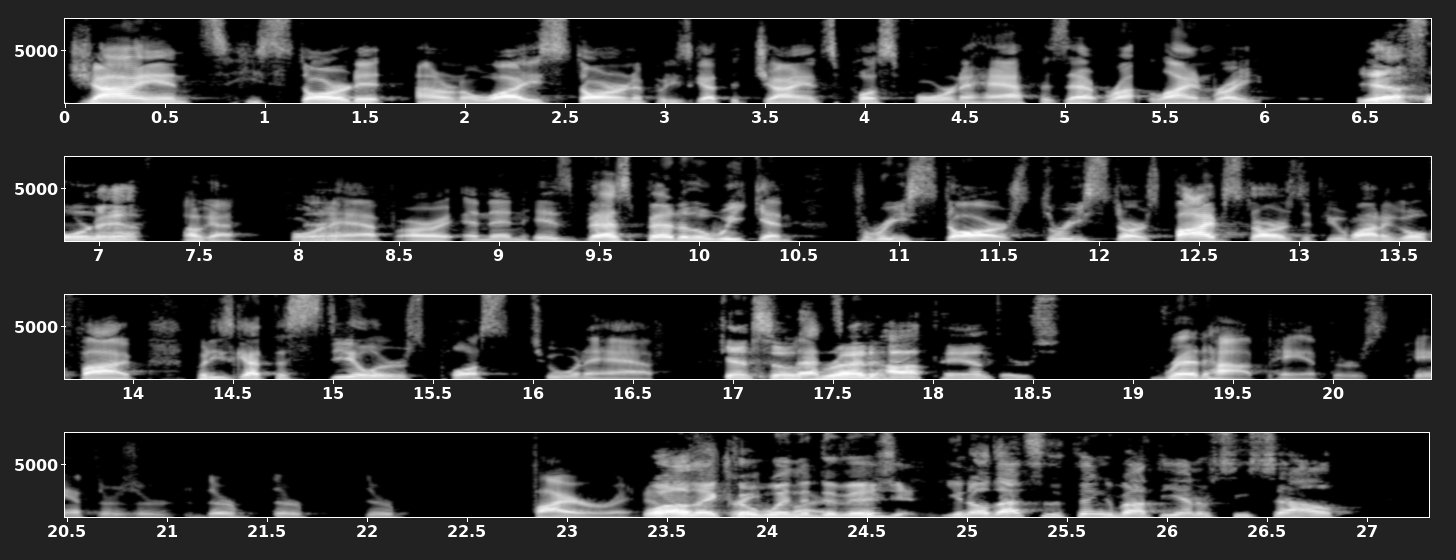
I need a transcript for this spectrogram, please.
Giants, he started. I don't know why he's starting it, but he's got the Giants plus four and a half. Is that line right? Yeah, four and a half. Okay. Four and a Yeah. half. All right. And then his best bet of the weekend, three stars, three stars, five stars if you want to go five. But he's got the Steelers plus two and a half. Against those that's red hot Panthers. Red hot Panthers. Panthers are they're they're they're fire right now. Well, they could win fire. the division. You know, that's the thing about the NFC South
